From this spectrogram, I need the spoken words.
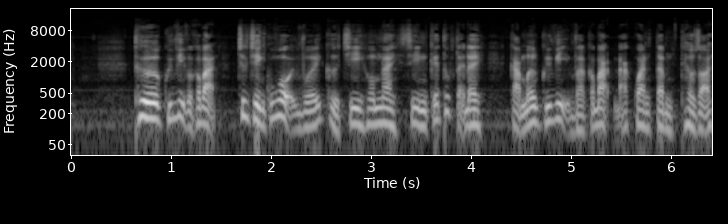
Thưa quý vị và các bạn, chương trình Quốc hội với cử tri hôm nay xin kết thúc tại đây. Cảm ơn quý vị và các bạn đã quan tâm theo dõi.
